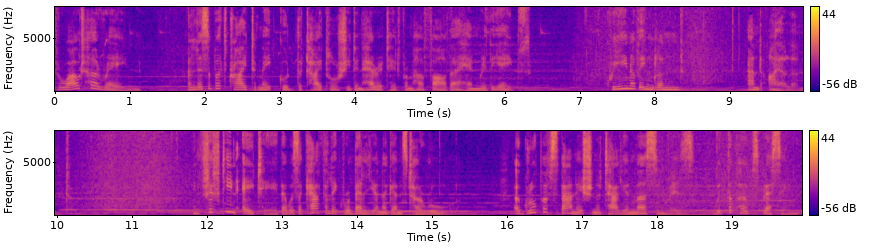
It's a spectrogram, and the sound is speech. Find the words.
Throughout her reign, Elizabeth tried to make good the title she'd inherited from her father, Henry VIII Queen of England and Ireland. In 1580, there was a Catholic rebellion against her rule. A group of Spanish and Italian mercenaries, with the Pope's blessing,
